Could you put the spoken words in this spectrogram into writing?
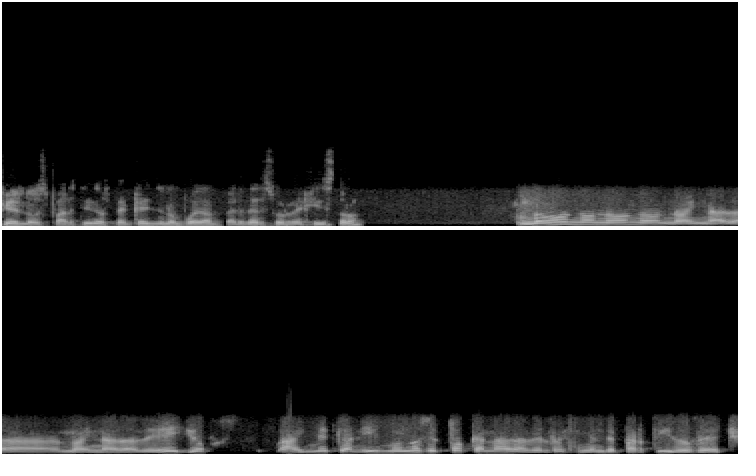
que los partidos pequeños no puedan perder su registro? No, no, no, no, no hay nada, no hay nada de ello. Hay mecanismos, no se toca nada del régimen de partidos, de hecho.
